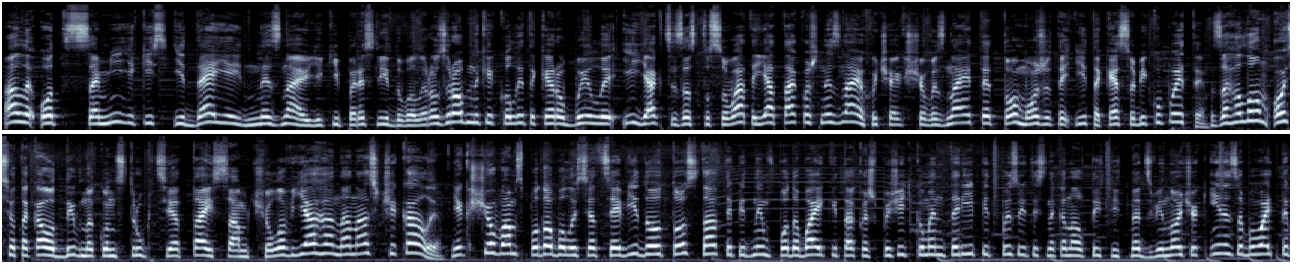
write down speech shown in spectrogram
але от самі якісь ідеї, не знаю, які переслідували розробники, коли таке робили, і як це застосувати, я також не знаю. Хоча, якщо ви знаєте, то можете і таке собі купити. Загалом, ось отака от дивна конструкція та й сам чолов'яга на нас чекали. Якщо вам сподобалося це відео, то ставте під ним вподобайки, також пишіть коментарі, підписуйтесь на канал, тисніть на дзвіночок і не забувайте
